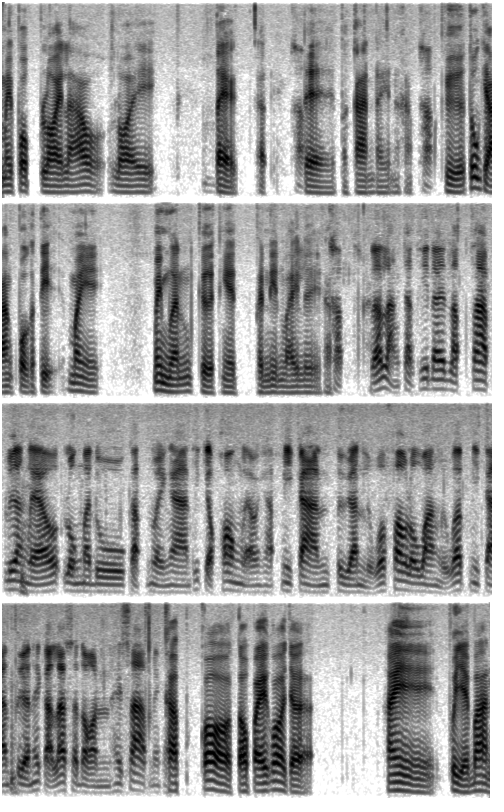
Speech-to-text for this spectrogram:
ไม่พบรอยร้าวรอยแตกเอ่อครับแต่ประการใดนะครับ ครับ คือทุกอย่างปกติไม่ไม่เหมือนเกิดเหตุแผ่นดินไหวเลยครับ ครับ แล้วหลังจากที่ได้รับทราบเรื่องแล้ว ลงมาดูกับหน่วยงานที่เกี่ยวข้องแล้วครับ มีการเตือนหรือว่าเฝ้าระวัง หรือว่ามีการเตือนให้กับราษฎรให้ทราบไหมคครัรับ ก็ต่อไปก็จะให้ผู้ใหญ่บ้าน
